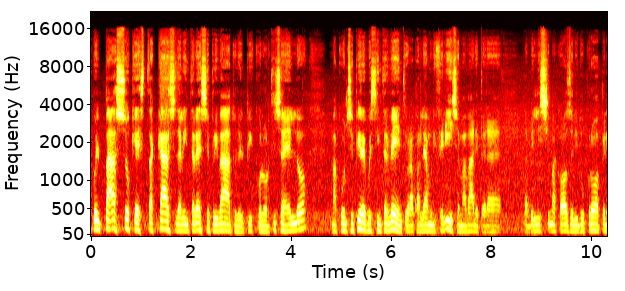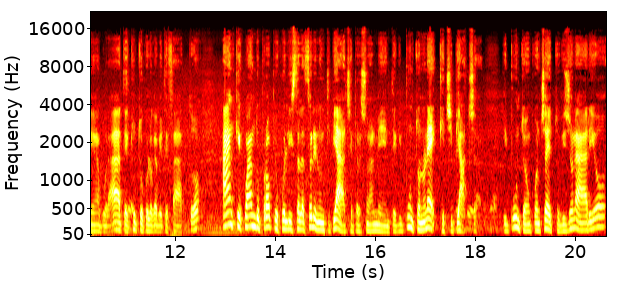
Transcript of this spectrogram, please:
quel passo che è staccarsi dall'interesse privato del piccolo orticello, ma concepire questi interventi. Ora parliamo di Felice, ma vale per eh, la bellissima cosa di Ducro appena inaugurata e tutto quello che avete fatto, anche quando proprio quell'installazione non ti piace personalmente. Il punto non è che ci piaccia, il punto è un concetto visionario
